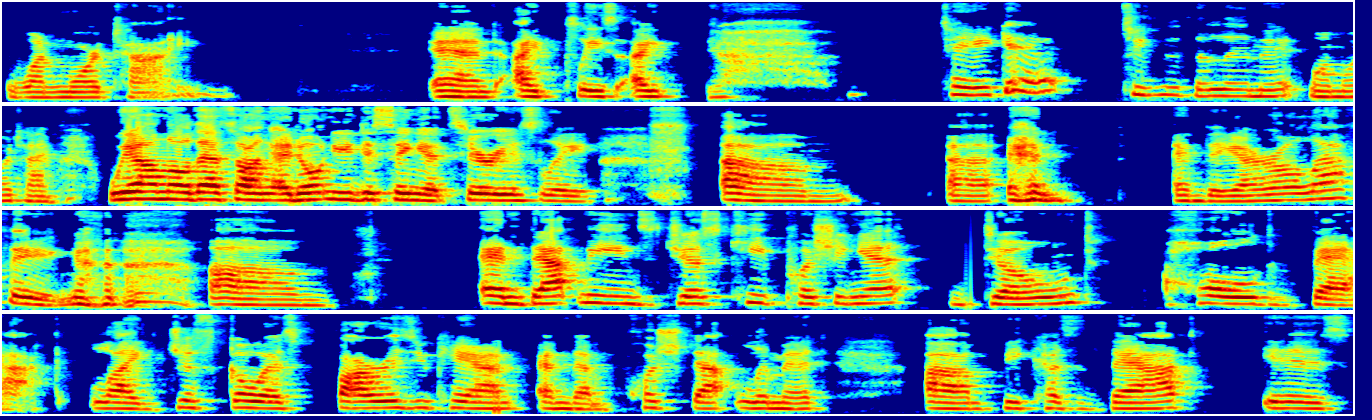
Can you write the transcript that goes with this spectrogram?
one more time. And I please, I take it to the limit one more time. We all know that song. I don't need to sing it seriously. Um, uh, and, and they are all laughing. um, and that means just keep pushing it. Don't hold back, like just go as far as you can and then push that limit um, because that is,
